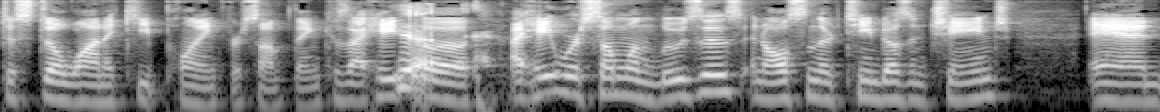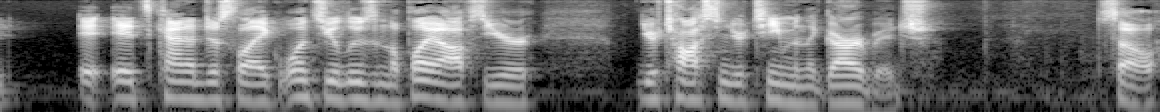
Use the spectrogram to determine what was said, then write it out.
to still want to keep playing for something. Because I hate Yeah. the I hate where someone loses and all of a sudden their team doesn't change, and it, it's kind of just like once you lose in the playoffs, you're you're tossing your team in the garbage. So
